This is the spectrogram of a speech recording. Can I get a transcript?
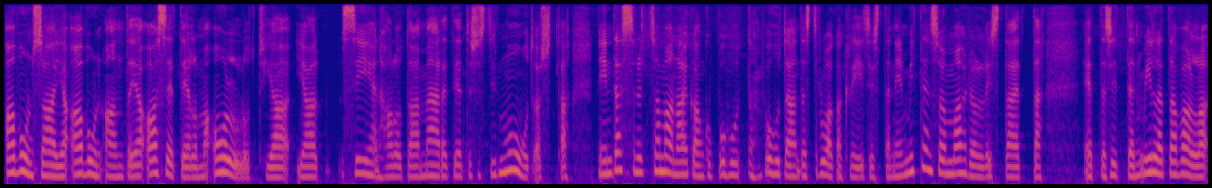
avun saaja avunantaja asetelma ollut ja, ja siihen halutaan määrätietoisesti muutosta. Niin tässä nyt samaan aikaan, kun puhutaan, puhutaan tästä ruokakriisistä, niin miten se on mahdollista, että, että sitten millä tavalla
